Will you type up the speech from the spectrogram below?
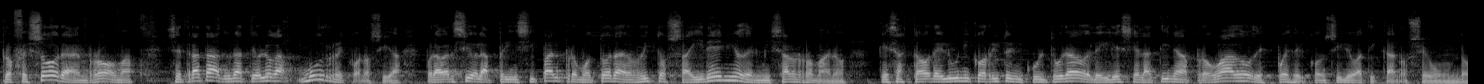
profesora en Roma. Se trata de una teóloga muy reconocida por haber sido la principal promotora del rito saireño del misal romano que es hasta ahora el único rito inculturado de la Iglesia Latina aprobado después del Concilio Vaticano II.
